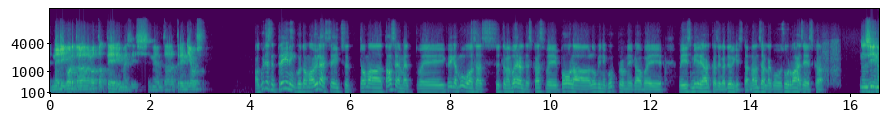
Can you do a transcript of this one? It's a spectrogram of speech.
et neli korda rotateerime siis nii-öelda trenni jooksul. aga kuidas need treeningud oma ülesehituselt, oma tasemelt või kõige muu osas, ütleme võrreldes kasvõi Poola Lubini Kuprumiga või, või Izmiri Arkasega Türgist on, on seal nagu suur vahe sees ka? No siin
